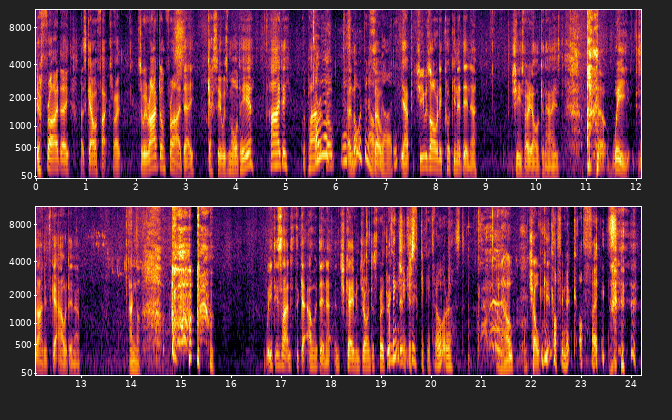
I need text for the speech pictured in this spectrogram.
Yeah, Friday. Let's get our facts right. So we arrived on Friday. Guess who was moored here? Heidi, the oh, pirate Oh, yeah. boat. Yeah, I forgot we've been out so, with Heidi. Yeah, she was already cooking a dinner. She's very organised. we decided to get our dinner. Hang on. we decided to get our dinner, and she came and joined us for a drink. I think she just give your throat a rest. I know. I'm choking. Coffee McCoffee.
